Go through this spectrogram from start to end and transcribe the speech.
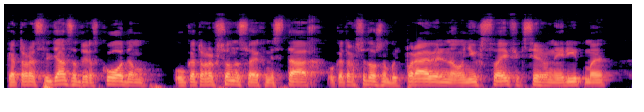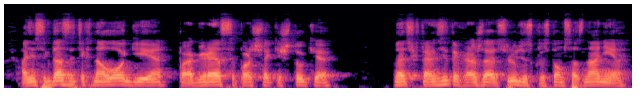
которые следят за дресс-кодом, у которых все на своих местах, у которых все должно быть правильно, у них свои фиксированные ритмы. Они всегда за технологии, прогресс и прочие такие штуки. На этих транзитах рождаются люди с крестом сознания.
